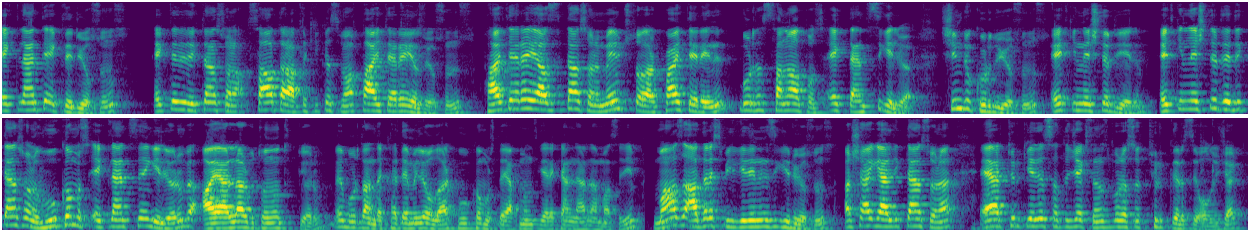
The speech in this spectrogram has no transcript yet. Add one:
Eklenti ekle diyorsunuz. Ekle dedikten sonra sağ taraftaki kısma PyTR yazıyorsunuz. PyTR yazdıktan sonra mevcut olarak PyTR'nin burada sanal post eklentisi geliyor. Şimdi kur diyorsunuz. Etkinleştir diyelim. Etkinleştir dedikten sonra WooCommerce eklentisine geliyorum ve ayarlar butonuna tıklıyorum. Ve buradan da kademeli olarak WooCommerce'da yapmanız gerekenlerden bahsedeyim. Mağaza adres bilgilerinizi giriyorsunuz. Aşağı geldikten sonra eğer Türkiye'de satacaksanız burası Türk lirası olacak.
